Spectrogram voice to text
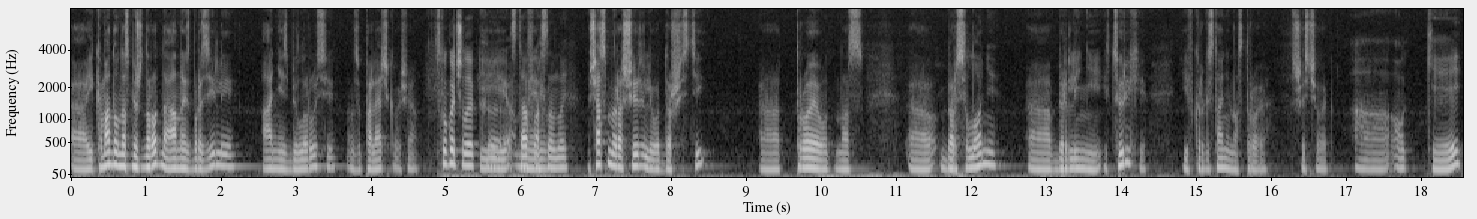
А, И команда у нас международная. Анна из Бразилии, Аня из Беларуси, она же полячка вообще. Сколько человек И э, став Мэри- основной? Сейчас мы расширили вот до шести. А, Трое вот у нас а, в Барселоне, в Берлине и Цюрихе. И в Кыргызстане нас трое. Шесть человек. А, окей.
